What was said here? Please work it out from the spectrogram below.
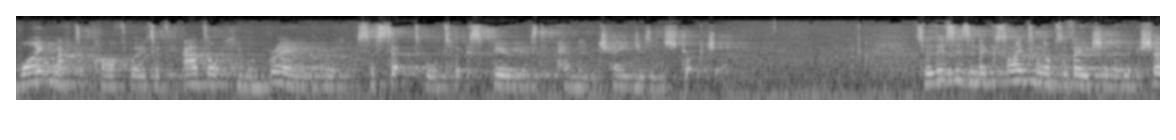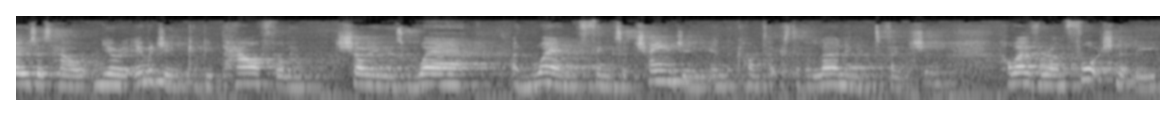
white matter pathways of the adult human brain are susceptible to experience-dependent changes in structure. So this is an exciting observation and it shows us how neuroimaging can be powerful in showing us where and when things are changing in the context of a learning intervention. However, unfortunately,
